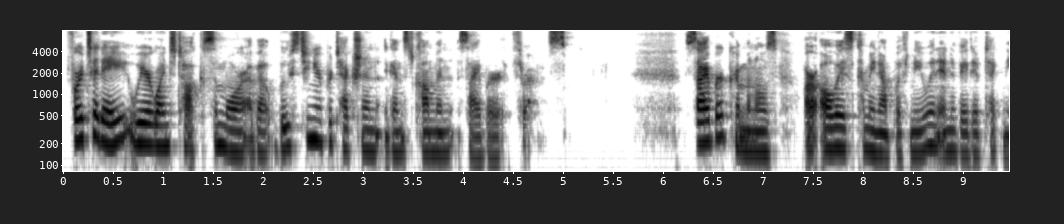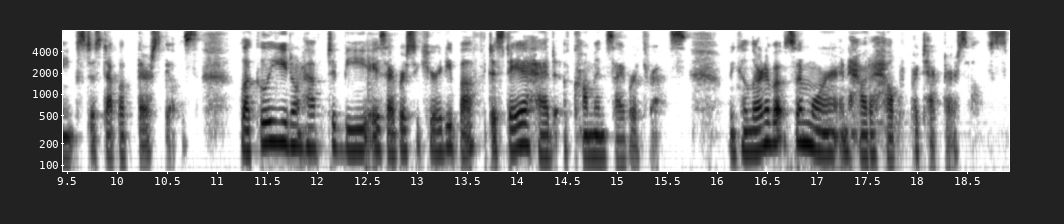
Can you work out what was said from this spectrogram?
For today, we are going to talk some more about boosting your protection against common cyber threats. Cyber criminals are always coming up with new and innovative techniques to step up their skills. Luckily, you don't have to be a cybersecurity buff to stay ahead of common cyber threats. We can learn about some more and how to help protect ourselves.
